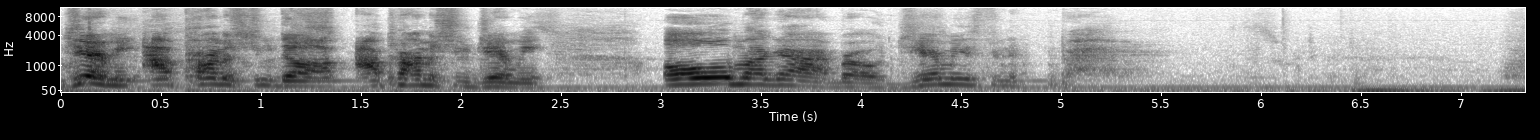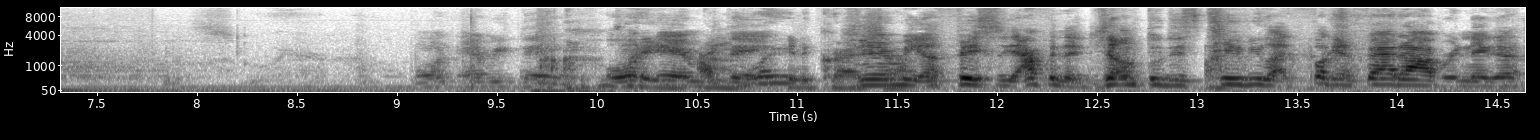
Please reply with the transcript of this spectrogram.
Jeremy! I promise you, dog. I promise you, Jeremy. Oh my god, bro. Jeremy's finna. Everything. On everything. ready to crash Jeremy, out. officially, I'm finna jump through this TV like fucking Fat Albert, nigga.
